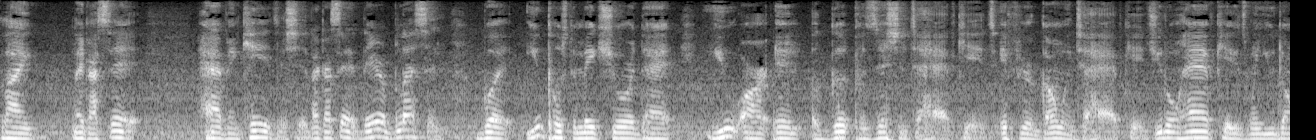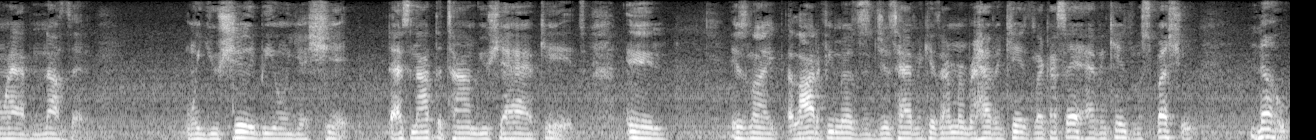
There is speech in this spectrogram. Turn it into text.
Like, like I said, having kids and shit. Like I said, they're a blessing, but you supposed to make sure that you are in a good position to have kids. If you're going to have kids, you don't have kids when you don't have nothing. When you should be on your shit. That's not the time you should have kids. And it's like a lot of females is just having kids. I remember having kids, like I said, having kids was special. No,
